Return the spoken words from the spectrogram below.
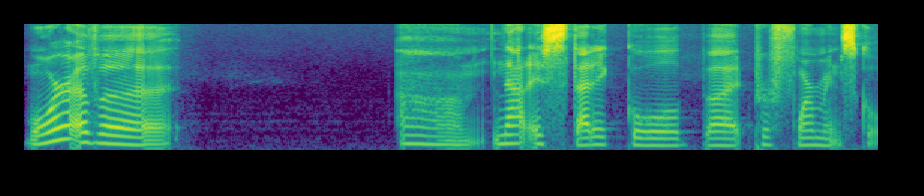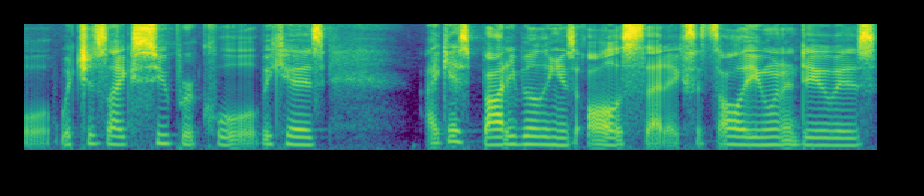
more of a um not aesthetic goal but performance goal, which is like super cool because I guess bodybuilding is all aesthetics. It's all you want to do is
